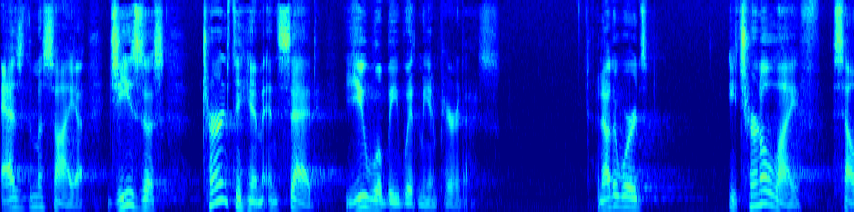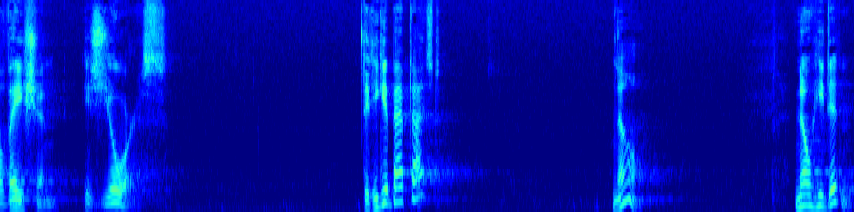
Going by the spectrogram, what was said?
as the Messiah, Jesus turned to him and said, You will be with me in paradise. In other words, eternal life, salvation is yours. Did he get baptized? No. No, he didn't.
